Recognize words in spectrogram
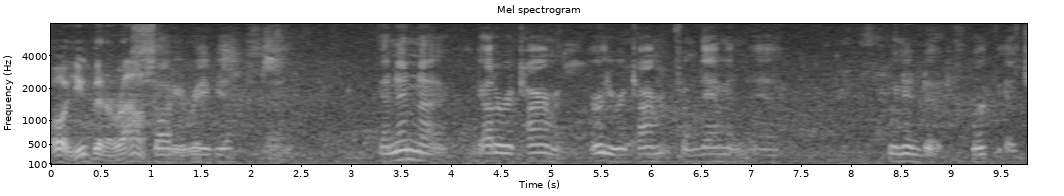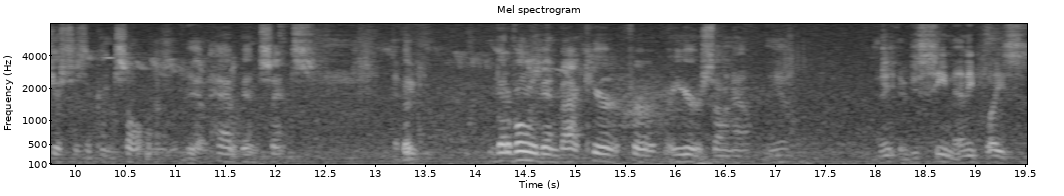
Oh, you've been around. Saudi Arabia. Uh, and then uh, got a retirement, early retirement from them, and uh, went into work as, just as a consultant. Yeah. And have been since. Have But, but I've only been back here for a year or so now. yeah. Have you seen any place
